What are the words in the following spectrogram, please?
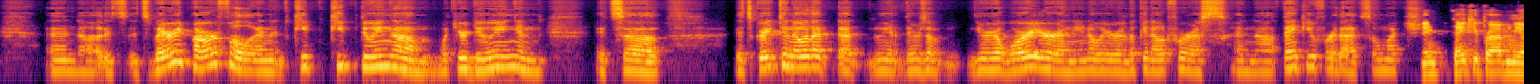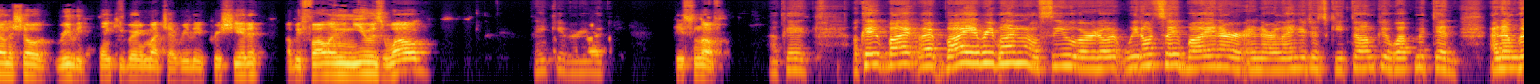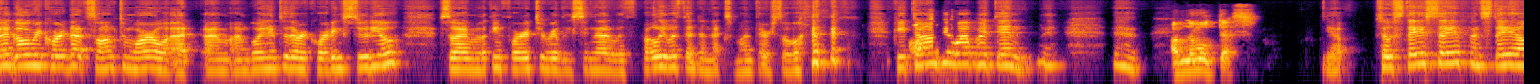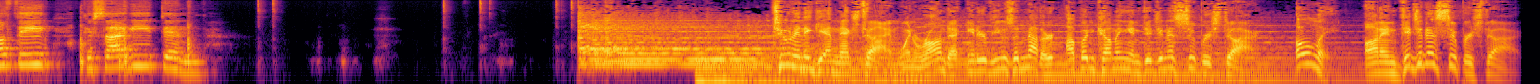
and uh, it's it's very powerful and keep keep doing um, what you're doing and it's uh it's great to know that that you know, there's a you're a warrior and you know you're looking out for us and uh, thank you for that so much thank, thank you for having me on the show. Really, thank you very much. I really appreciate it. I'll be following you as well. thank you very much Peace and love. Okay okay bye bye, bye everyone i'll see you or we don't say bye in our in our language it's kitam kiwapmitin and i'm gonna go record that song tomorrow at I'm, I'm going into the recording studio so i'm looking forward to releasing that with probably within the next month or so kitam kiwapmitin Up na multas. Yep. So stay safe and stay healthy. Kisagi tin. Tune in again next time when Rhonda interviews another up and coming Indigenous superstar. Only on Indigenous Superstar.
